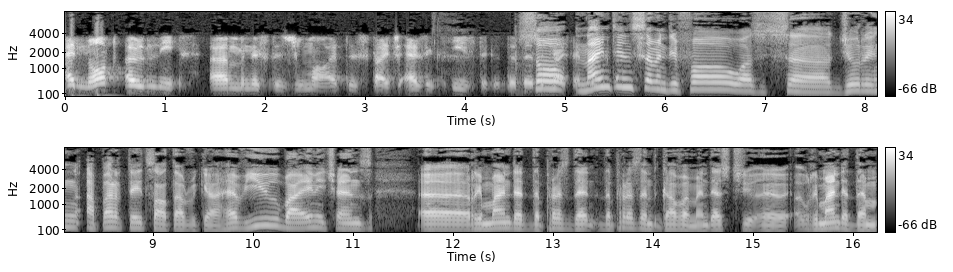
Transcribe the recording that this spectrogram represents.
and not only uh, Minister Zuma at this stage, as it is the, the, the So, 1974 was uh, during apartheid South Africa. Have you, by any chance, uh, reminded the president, the present government, as to uh, reminded them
